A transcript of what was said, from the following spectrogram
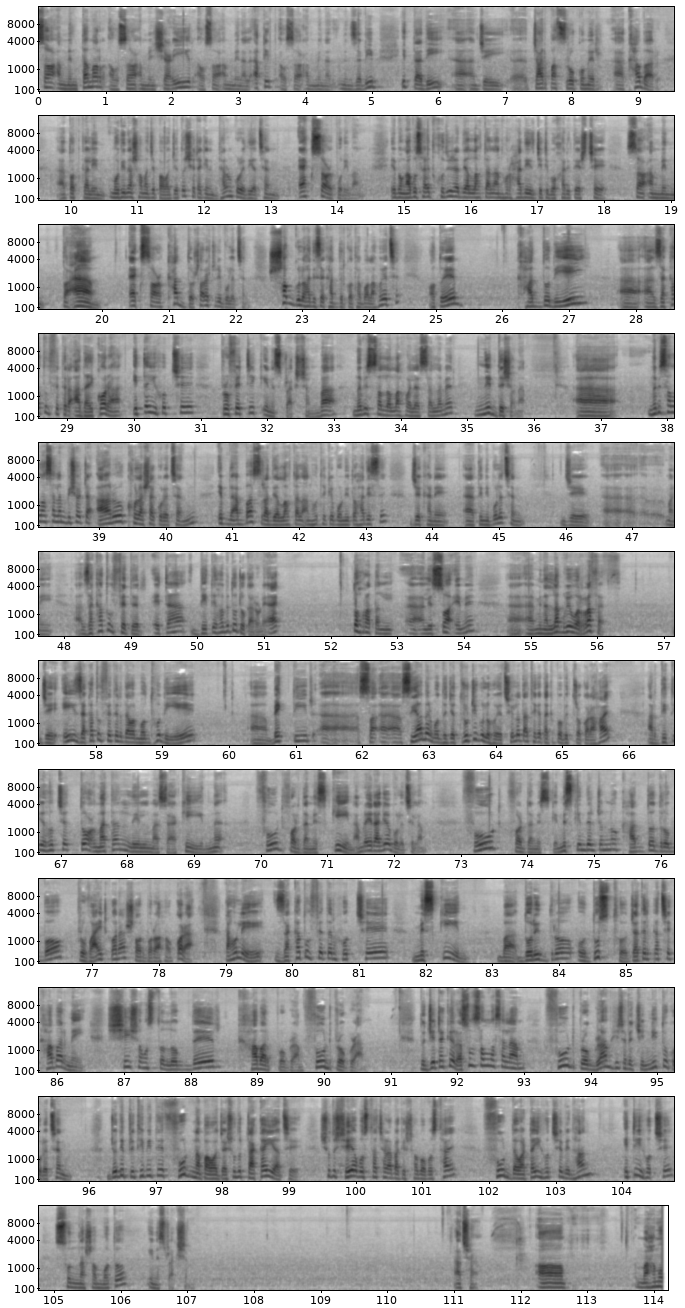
সা আমিন তামার আও সা আমিন শাঈর আও আমিন আল আকিদ আও সা আমিন মিন জাবিব ইত্যাদি যেই চার পাঁচ রকমের খাবার তৎকালীন মদিনা সমাজে পাওয়া যেত, সেটাকে নির্ধারণ করে দিয়েছেন এক সর পরিমাণ। এবং আবু সাইদ খুজুর রাদি আল্লাহ তাল্লাহর হাদিস, যেটি বোখারিতে এসছে সা আমিন তাম এক সর খাদ্য সরাসরি বলেছেন। সবগুলো হাদিসে খাদ্যের কথা বলা হয়েছে, অতএব খাদ্য দিয়েই জাকাতুল ফিতর আদায় করা, এটাই হচ্ছে প্রফেটিক ইনস্ট্রাকশন বা নবী সাল্লাহ সাল্লামের নির্দেশনা। নবী সাল্লাহ সাল্লাম বিষয়টা আরও খোলাসা করেছেন ইবনে আব্বাস রাদি আল্লাহ তাল আনহু থেকে বর্ণিত হাদিসে, যেখানে তিনি বলেছেন যে মানে জাকাতুল ফেতের এটা দিতে হবে দুটো কারণে। এক তোহরাত আলী এমে মিনাল্লাকবি ওয়ার রাফাত, যে এই জাকাতুল ফেতের দেওয়ার মধ্য দিয়ে ব্যক্তির সিয়ামের মধ্যে যে ত্রুটিগুলো হয়েছিল, তা থেকে তাকে পবিত্র করা হয়। আর দ্বিতীয় হচ্ছে, তোমাতান লিল মাসাকিন ফুড ফর দ্য মিসকিন আমরা এর আগেও বলেছিলাম ফুড ফর দ্য মিসকিন মিসকিনদের জন্য খাদ্যদ্রব্য প্রোভাইড করা, সরবরাহ করা। তাহলে জাকাতুল ফেতর হচ্ছে মিসকিন বা দরিদ্র ও দুস্থ যাদের কাছে খাবার নেই, সেই সমস্ত লোকদের খাবার প্রোগ্রাম ফুড প্রোগ্রাম তো যেটাকে রাসুল সাল্লাহ সাল্লাম ফুড প্রোগ্রাম হিসেবে চিহ্নিত করেছেন, যদি পৃথিবীতে ফুড না পাওয়া যায়, শুধু টাকাই আছে, শুধু সেই অবস্থা ছাড়া বাকি সব অবস্থায় ফুড দেওয়াটাই হচ্ছে বিধান, এটি হচ্ছে সন্ন্যাসম্মত ইনস্ট্রাকশন আচ্ছা महमूद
